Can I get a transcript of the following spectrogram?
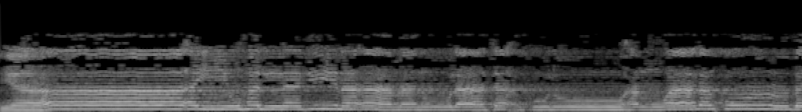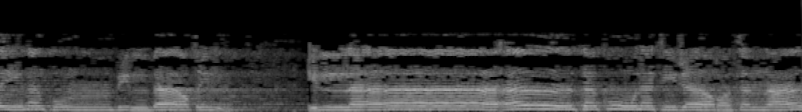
يا أيها الذين آمنوا لا تأكلوا أموالكم بينكم بالباطل إلا أن تكون تجارة عن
